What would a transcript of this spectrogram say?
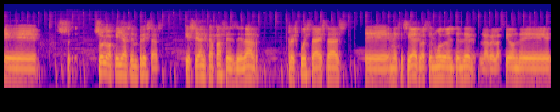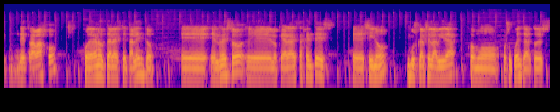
eh, solo aquellas empresas que sean capaces de dar respuesta a estas eh, necesidades o a este modo de entender la relación de, trabajo, podrán optar a este talento. Eh, el resto, eh, lo que hará esta gente es, si no, buscarse la vida como por su cuenta. Entonces,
